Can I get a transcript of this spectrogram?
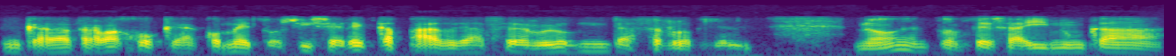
en cada trabajo que acometo, si seré capaz de hacerlo, de hacerlo bien, ¿no? Entonces ahí nunca,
